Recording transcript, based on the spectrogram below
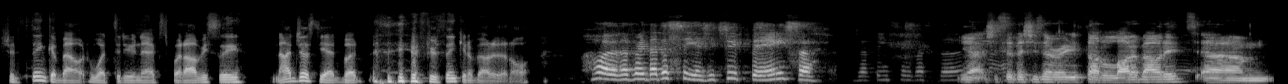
should think about what to do next, but obviously not just yet, but if you're thinking about it at all. Olha, na verdade, assim, a gente pensa, já pensei bastante. Yeah, she said that she's already thought a lot about it, um,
